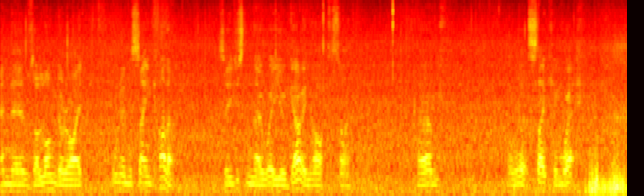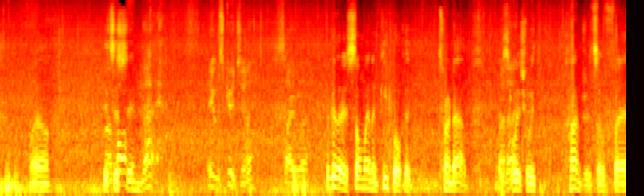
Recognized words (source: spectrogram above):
and there was a longer ride, all in the same colour. So you just didn't know where you were going half the time. Um, and look, soaking wet. Well, it's just from that, it was good, you know. So uh, look at there's so many people who turned up. There's literally hundreds of uh,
